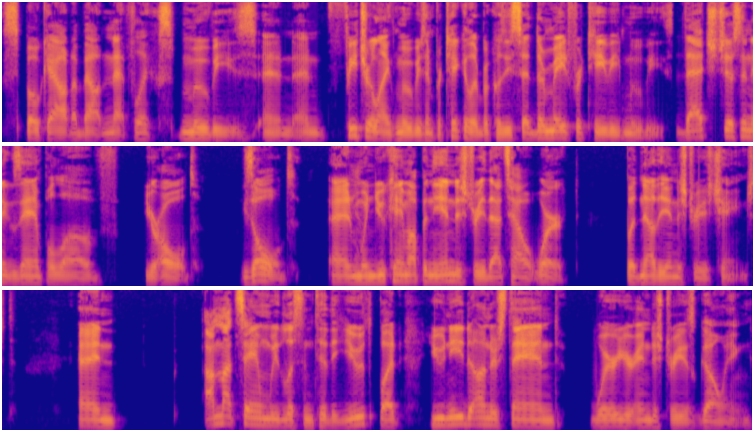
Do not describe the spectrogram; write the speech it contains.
spoke out about Netflix movies and and feature length movies in particular because he said they're made for TV movies. That's just an example of you're old. He's old. And yeah. when you came up in the industry, that's how it worked. But now the industry has changed. And I'm not saying we listen to the youth, but you need to understand where your industry is going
